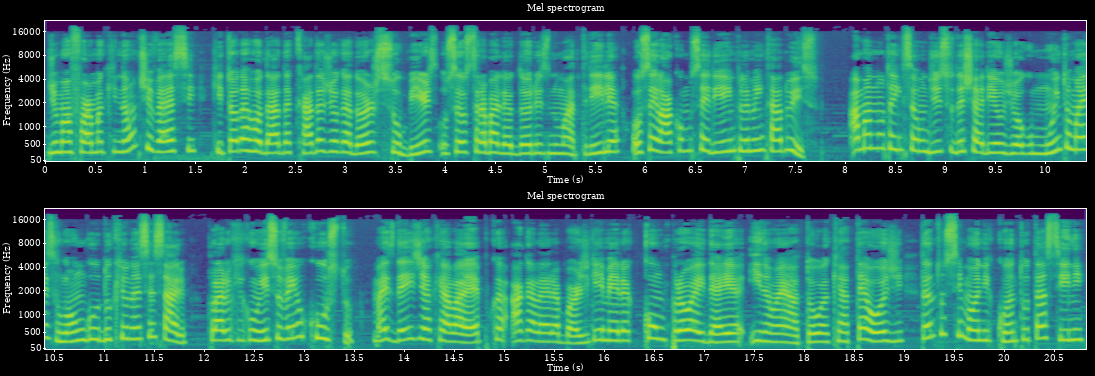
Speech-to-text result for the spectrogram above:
de uma forma que não tivesse que toda rodada cada jogador subir os seus trabalhadores numa trilha, ou sei lá como seria implementado isso. A manutenção disso deixaria o jogo muito mais longo do que o necessário. Claro que com isso vem o custo, mas desde aquela época a galera board gameira comprou a ideia e não é à toa que até hoje tanto Simone quanto Tassini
